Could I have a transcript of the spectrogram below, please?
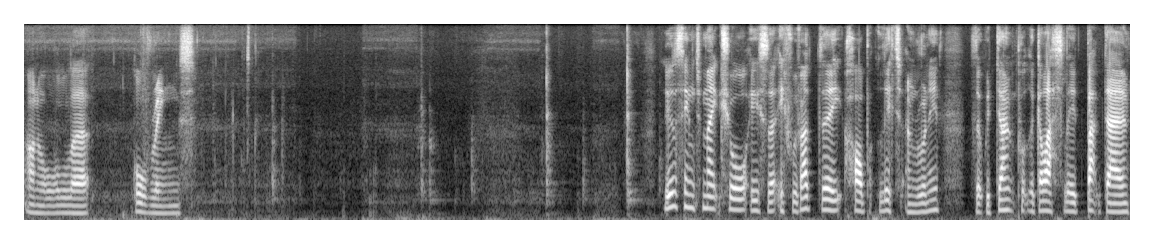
on all uh, all rings The other thing to make sure is that if we've had the hob lit and running that we don't put the glass lid back down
